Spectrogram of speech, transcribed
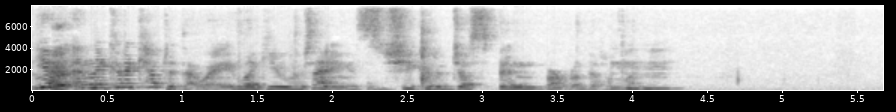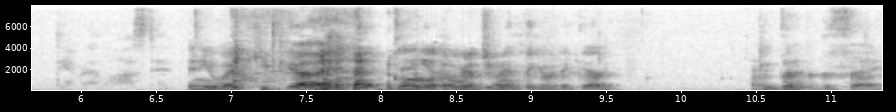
Yeah, But- and they could have kept it that way, like you were saying. It's, she could have just been Barbara the whole time. Mhm. Damn it, I lost it. Anyway, keep going. Dang it, I'm gonna try and think of it again. I had The- something to say.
